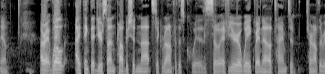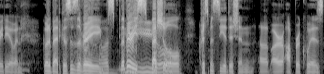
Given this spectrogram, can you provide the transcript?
yeah. All right. Well, I think that your son probably should not stick around for this quiz. So if you're awake right now, time to turn off the radio and go to bed because this is a very A a very special Christmassy edition of our opera quiz.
